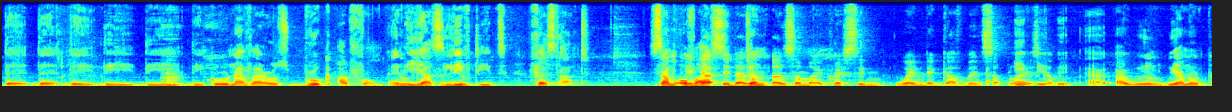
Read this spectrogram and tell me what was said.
the, the, the, the, the, the coronavirus broke out from, and he has lived it firsthand. Some it, of do- us, it doesn't John, answer my question when the government supply is it- it- coming. I, I will. We are not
